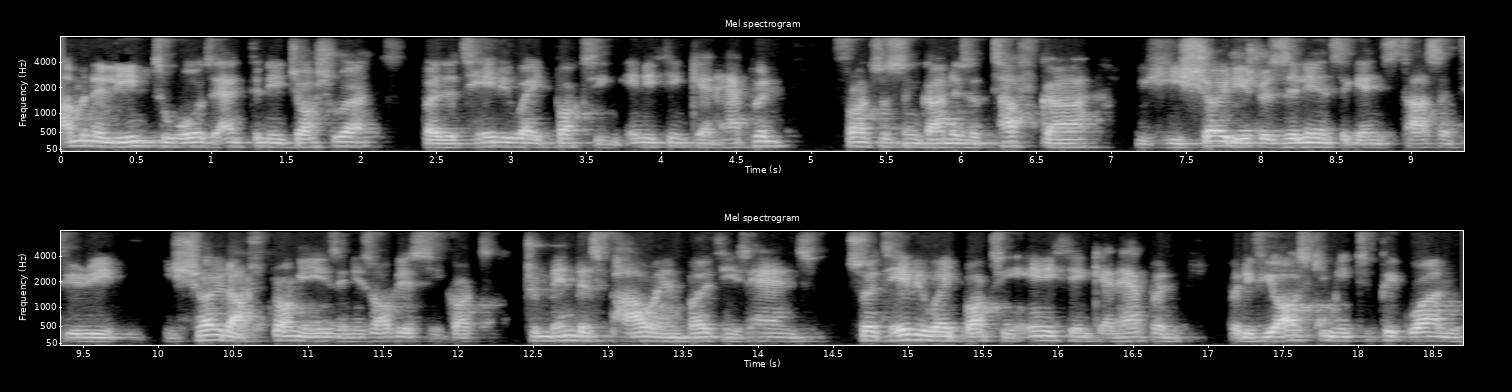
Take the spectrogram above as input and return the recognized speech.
I'm going to lean towards Anthony Joshua, but it's heavyweight boxing. Anything can happen. Francis Ngannou is a tough guy. He showed his resilience against Tyson Fury. He showed how strong he is, and he's obviously got tremendous power in both his hands. So it's heavyweight boxing. Anything can happen. But if you're asking me to pick one,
